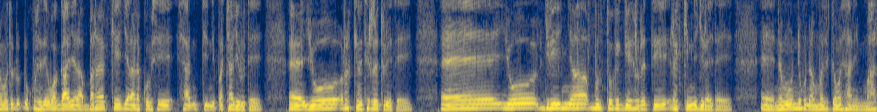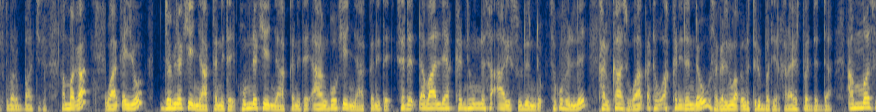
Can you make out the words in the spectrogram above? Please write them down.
namoota dhukkubsatee waggaa jala bara kee jala lakkoofsee isaan ittiin dhiphachaa jiru ta'e yoo rakkinatti irra ture ta'e yoo jireenya bultoo geggeessuu irratti rakkinni jira ta'e namoonni kun ammas gama isaanii maaltu barbaachisa? Amma gaa waaqayyoo jabina keenya akka inni ta'e humna keenya akka inni ta'e aangoo keenya akka inni ta'e isa dadhabaallee akka inni humna isaa aaressuu danda'u. Isa kuufillee kan kaasu waaqa ta'uu akka inni danda'u sagaleen waaqayyootti dubbateera karaa hirtuu adda addaa. Ammas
